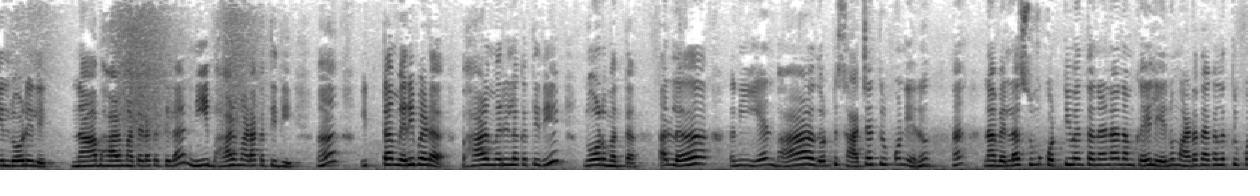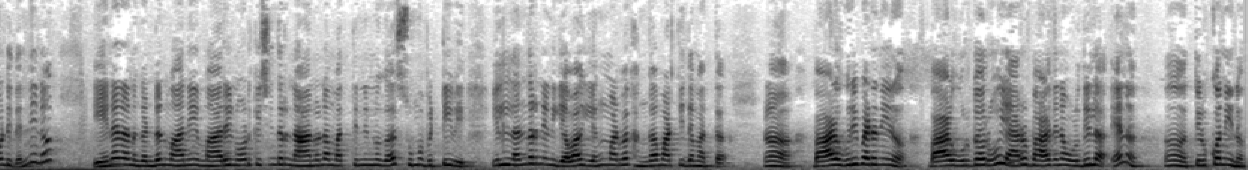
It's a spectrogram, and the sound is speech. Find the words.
ಕಿಲ್ ನೋಡಿಲಿ. ನಾ ಭಾಳ ಮಾತಾಡಕತ್ತಿಲ್ಲ, ನೀ ಭಾಳ ಮಾಡಕತ್ತಿದಿ. ಹಾಂ? ಇಟ್ಟ ಮೆರಿಬೇಡ, ಭಾಳ ಮೆರಿಲಕತ್ತಿದಿ. ನೋಡ್ ಮತ್ತೆ. ಅಲ್ಲ, ನೀ ಏನು ಭಾಳ ದೊಡ್ಡ ಸಾಚ ತಿಳ್ಕೊಂಡೇನು ಹಾಂ? ನಾವೆಲ್ಲ ಸುಮ್ಮ ಕೊಟ್ಟಿವಂತ ನನ್ನ ನಮ್ಮ ಕೈಲಿ ಏನು ಮಾಡೋದಾಗಲ್ಲ ತಿಳ್ಕೊಂಡಿದ್ದೆ ನೀನು? ಏನೋ ನನ್ನ ಗಂಡನ ಮಾನಿ, ಮಾರಿ ನೋಡ್ಕಿಸಿದ್ರೆ ನಾನು ನಮ್ಮ ಮತ್ತೆ ನಿನಗೆ ಸುಮ್ಮ ಬಿಟ್ಟಿವಿ. ಇಲ್ಲಂದ್ರೆ ನಿನಗೆ ಯಾವಾಗ ಹೆಂಗೆ ಮಾಡ್ಬೇಕು ಹಂಗೆ ಮಾಡ್ತಿದ್ದೆ ಮತ್ತೆ. ಹಾಂ, ಭಾಳ ಉರಿಬೇಡ ನೀನು. ಭಾಳ ಉರಿದವರು ಯಾರು ಭಾಳ ದಿನ ಉಳಿದಿಲ್ಲ ಏನು? ತಿಳ್ಕೊ ನೀನು.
